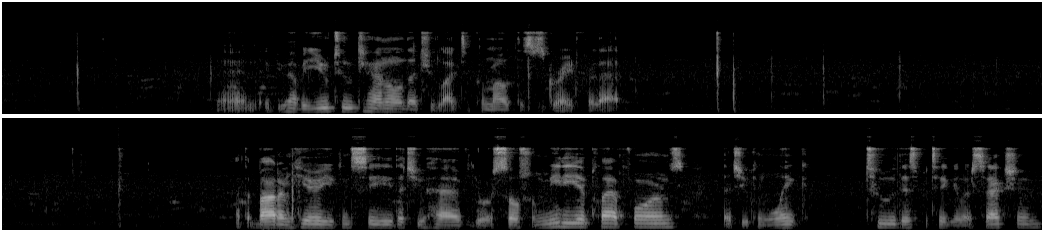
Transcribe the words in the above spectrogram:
And if you have a YouTube channel that you'd like to promote, this is great for that. At the bottom here, you can see that you have your social media platforms that you can link to this particular section.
